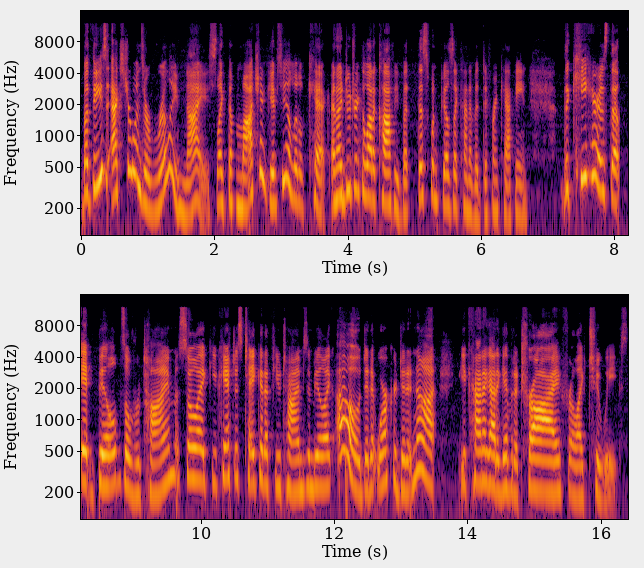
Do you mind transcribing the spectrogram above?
But these extra ones are really nice. Like the matcha gives you a little kick. And I do drink a lot of coffee, but this one feels like kind of a different caffeine. The key here is that it builds over time. So, like, you can't just take it a few times and be like, oh, did it work or did it not? You kind of got to give it a try for like two weeks.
